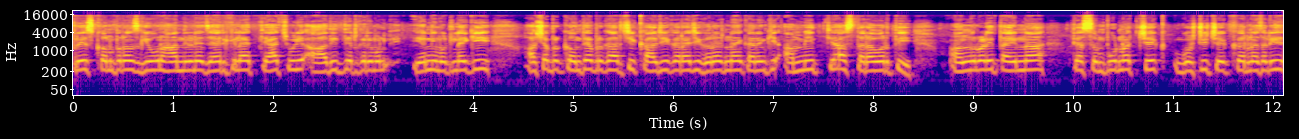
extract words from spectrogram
प्रेस कॉन्फरन्स घेऊन हा निर्णय जाहीर केला आहे. त्याचवेळी आदित्य तटकरे म्हण यांनी म्हटलं आहे की अशा प्र कोणत्या प्रकारची काळजी करायची गरज नाही कारण की आम्ही त्या स्तरावरती अंगणवाडी ताईंना त्या संपूर्ण चेक गोष्टी चेक करण्यासाठी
